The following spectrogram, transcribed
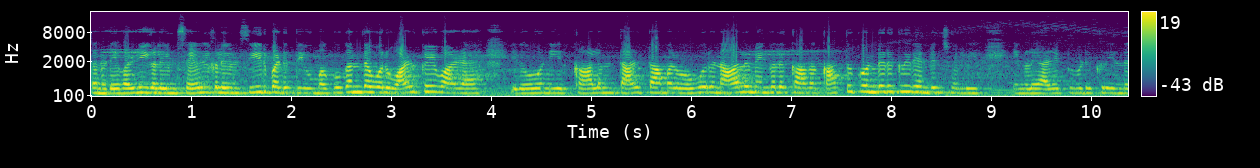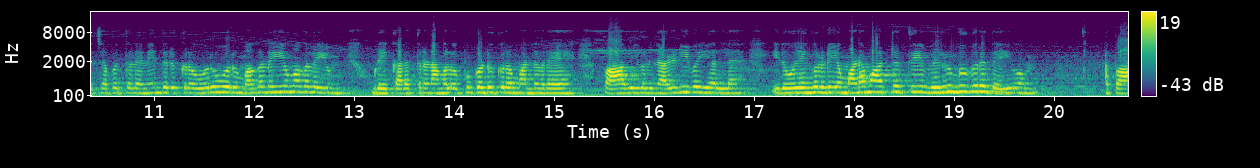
தன்னுடைய வழிகளையும் செயல்களையும் சீர்படுத்தி உமக்கு உகந்த ஒரு வாழ்க்கை வாழ. இதோ நீர் காலம் தாழ்த்தாமல் ஒவ்வொரு நாளும் எங்களுக்காக காத்து கொண்டிருக்கிறீர் என்று சொல்லி எங்களை அழைப்பு விடுக்கிறீர். இந்த ஜபத்தில் இணைந்திருக்கிற ஒரு ஒரு மகனையும் மகளையும் உடைய கரத்தில் நாங்கள் ஒப்பு கொடுக்கிறோம் ஆண்டவரே. பாவிகளின் அழிவை அல்ல. இதோ எங்களுடைய மனமாற்றத்தை விரும்புகிற தெய்வம். அப்பா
